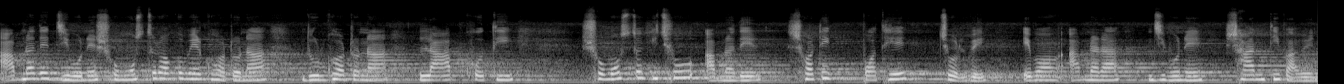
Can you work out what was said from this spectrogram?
আপনাদের জীবনের সমস্ত রকমের ঘটনা, দুর্ঘটনা, লাভ, ক্ষতি, সমস্ত কিছু আপনাদের সঠিক পথে চলবে এবং আপনারা জীবনে শান্তি পাবেন।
